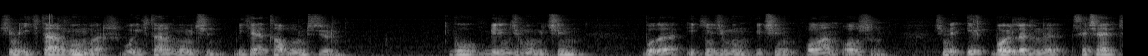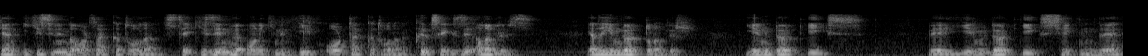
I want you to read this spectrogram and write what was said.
Şimdi iki tane mum var. Bu iki tane mum için bir kere tablomu çiziyorum. Bu birinci mum için, bu da ikinci mum için olan olsun. Şimdi ilk boylarını seçerken ikisinin de ortak katı olan 8'in ve 12'nin ilk ortak katı olan 48'i alabiliriz. Ya da 24 de olabilir. 24x ve 24x şeklinde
